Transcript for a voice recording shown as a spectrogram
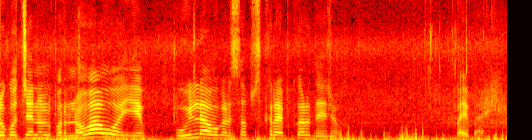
લોકો ચેનલ પર નવા હોય એ ભૂલ્યા વગર સબસ્ક્રાઈબ કરી દેજો. বাই বাই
